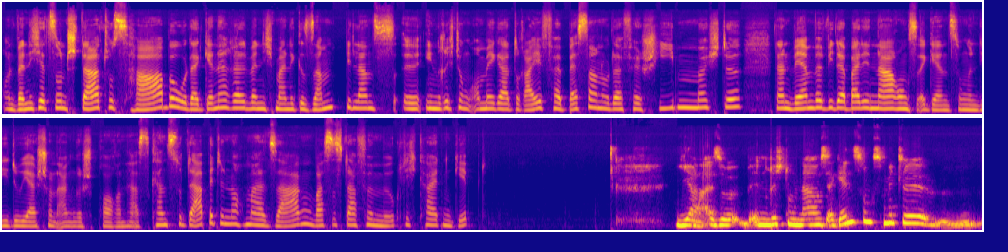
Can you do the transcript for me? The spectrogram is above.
Und wenn ich jetzt so einen Status habe oder generell, wenn ich meine Gesamtbilanz äh, in Richtung Omega-3 verbessern oder verschieben möchte, dann wären wir wieder bei den Nahrungsergänzungen, die du ja schon angesprochen hast. Kannst du da bitte nochmal sagen, was es da für Möglichkeiten gibt? Ja, also in Richtung Nahrungsergänzungsmittel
